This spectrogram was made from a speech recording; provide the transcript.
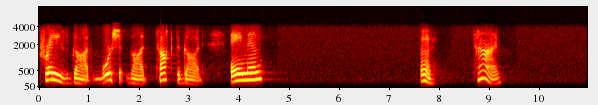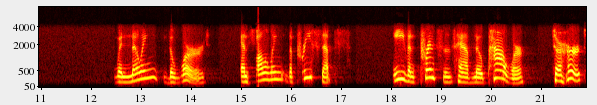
Praise God, worship God, talk to God. Amen. Mm. Time when knowing the word and following the precepts, even princes have no power to hurt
